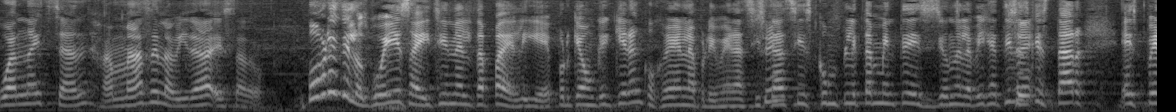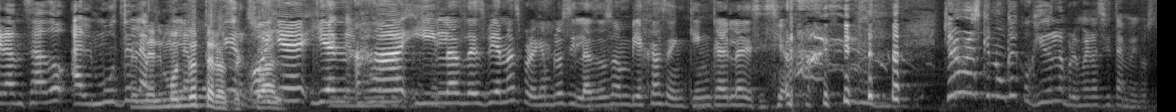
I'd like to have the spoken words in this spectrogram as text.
one night stand jamás en la vida he estado. Pobres de los güeyes ahí sí en la etapa de ligue, ¿eh? porque aunque quieran coger en la primera cita, sí, Sí. es completamente decisión de la vieja. Tienes Sí. que estar esperanzado al mood de En la el de mundo la mujer, heterosexual. Oye, y en, En el ajá, y las lesbianas, por ejemplo, si las dos son viejas, ¿en quién cae la decisión? Yo la verdad es que nunca he cogido en la primera cita, amigos.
